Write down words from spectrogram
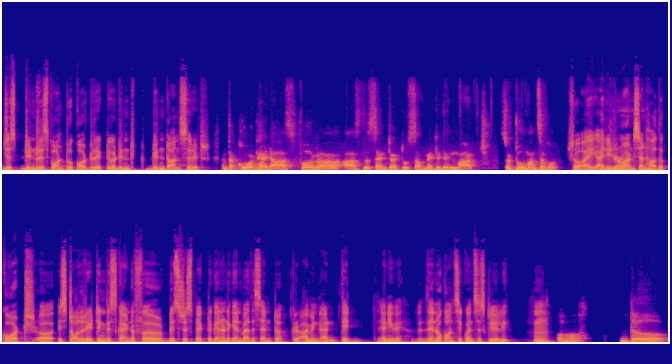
just didn't respond to a court directive or didn't didn't answer it. And the court had asked for uh, asked the center to submit it in March, so two months ago. So I, I really don't understand how the court uh, is tolerating this kind of uh, disrespect again and again by the center. I mean, and they anyway, there are no consequences clearly. Hmm. uh, the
